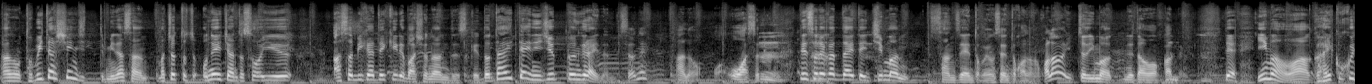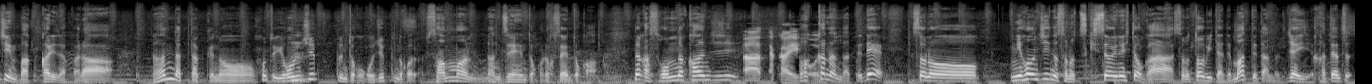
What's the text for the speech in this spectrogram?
あの飛田新地って皆さん、まあ、ちょっとお姉ちゃんとそういう遊びができる場所なんですけど大体20分ぐらいなんですよね。あのおお遊び、うん。でそれが大体1万3000円とか4000円とかなのかな。ちょっと今値段わかんない。けどで今は外国人ばっかりだから何だったっけな本当40分とか50分とか3万何千円とか6000円とか。なんかそんな感じばっかなんだって。でその日本人のその付き添いの人がその飛び田で待ってたんだじゃあ勝手に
